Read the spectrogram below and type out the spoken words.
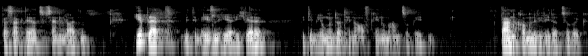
Da sagte er zu seinen Leuten, ihr bleibt mit dem Esel hier, ich werde mit dem Jungen dort hinaufgehen, um anzubeten. Dann kommen wir wieder zurück.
